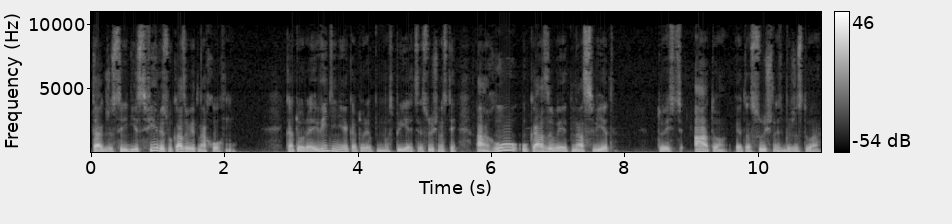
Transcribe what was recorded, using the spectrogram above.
также среди сферы указывает на хохму, которое видение, которое восприятие сущности, а гу указывает на свет, то есть «ато» – это сущность божества,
